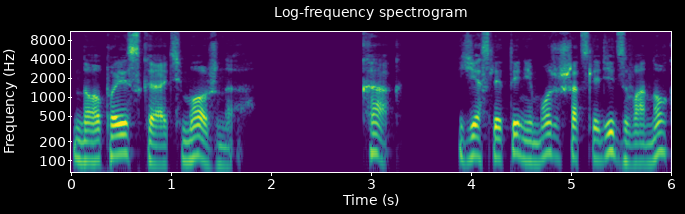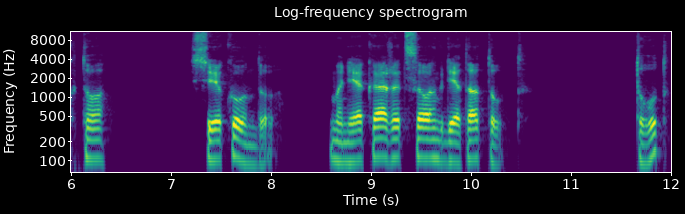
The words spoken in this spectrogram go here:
но поискать можно. Как? Если ты не можешь отследить звонок, то... Секунду. Мне кажется, он где-то тут. Тут?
